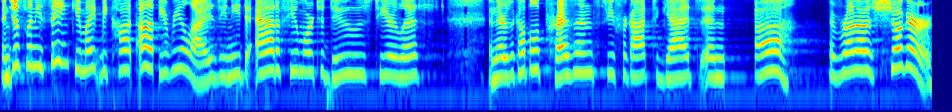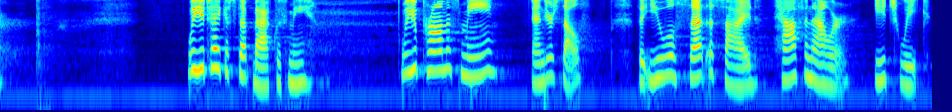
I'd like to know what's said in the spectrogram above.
And just when you think you might be caught up, you realize you need to add a few more to dos to your list. And there's a couple of presents you forgot to get, and ah, I've run out of sugar. Will you take a step back with me? Will you promise me and yourself that you will set aside half an hour each week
